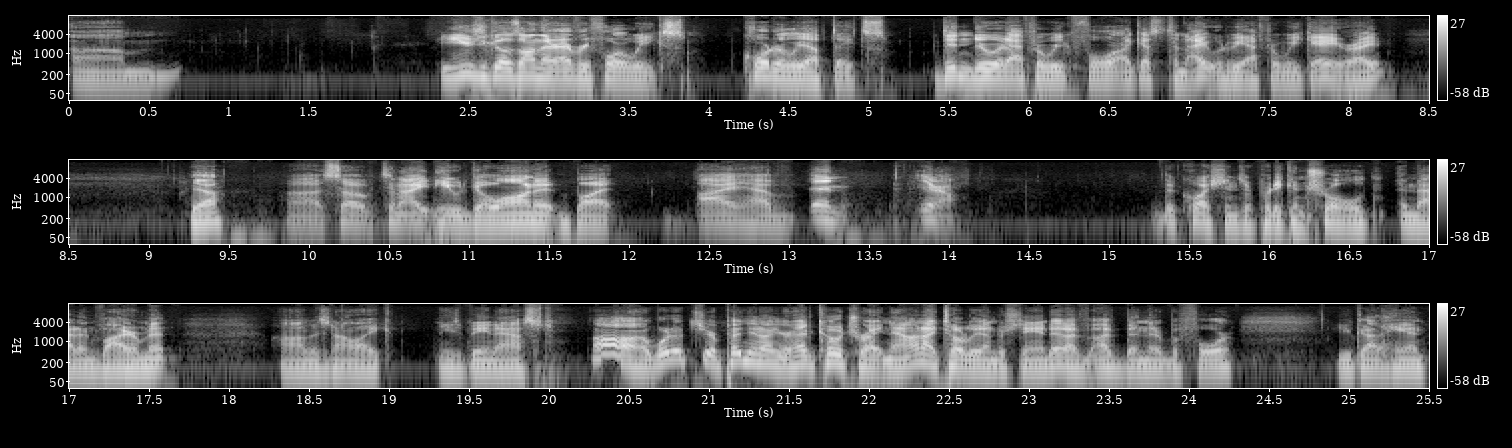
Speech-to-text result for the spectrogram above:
Um, he usually goes on there every four weeks, quarterly updates. Didn't do it after week four. I guess tonight would be after week eight, right? Yeah. Uh, so tonight he would go on it, but I have, and you know, the questions are pretty controlled in that environment. Um, it's not like he's being asked, "Oh, what's your opinion on your head coach right now?" And I totally understand it. I've I've been there before. You've got a hand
